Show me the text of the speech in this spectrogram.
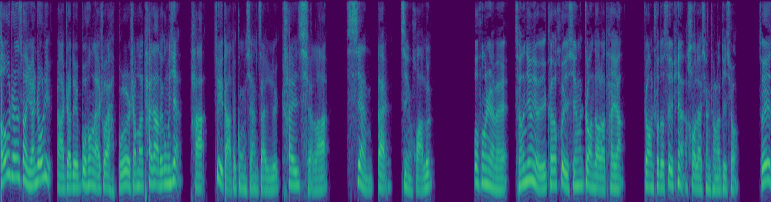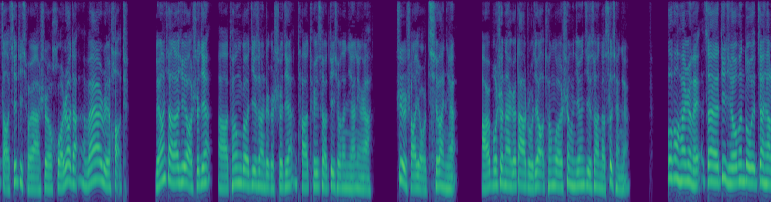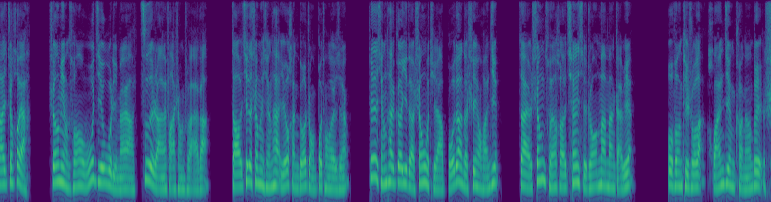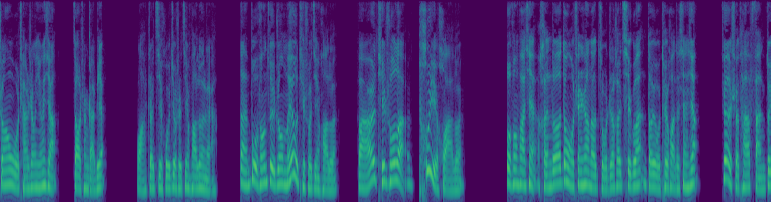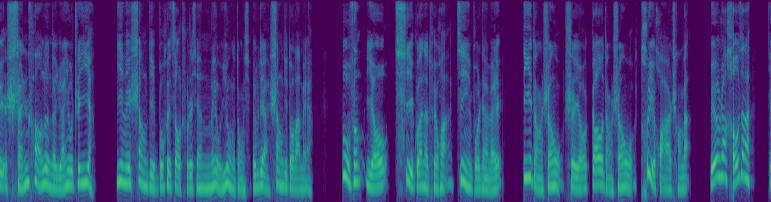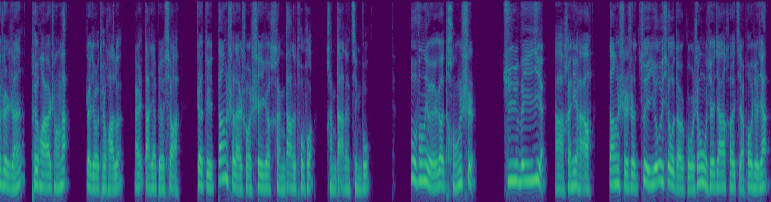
头针算圆周率啊，这对布冯来说呀，不是什么太大的贡献。它最大的贡献在于开启了现代进化论。布冯认为，曾经有一颗彗星撞到了太阳，撞出的碎片后来形成了地球。所以早期地球呀是火热的，very hot。量下来需要时间啊！通过计算这个时间，他推测地球的年龄呀，至少有七万年，而不是那个大主教通过圣经计算的四千年。布封还认为，在地球温度降下来之后呀，生命从无机物里面啊自然发生出来的。早期的生命形态有很多种不同类型，这些形态各异的生物体啊，不断的适应环境，在生存和迁徙中慢慢改变。布封提出了环境可能对生物产生影响。造成改变，哇，这几乎就是进化论了呀！但布冯最终没有提出进化论，反而提出了退化论。布冯发现很多动物身上的组织和器官都有退化的现象，这是他反对神创论的缘由之一啊！因为上帝不会造出这些没有用的东西，对不对？上帝多完美啊！布冯由器官的退化进一步认为，低等生物是由高等生物退化而成的，比如说猴子呢。就是人退化而成的，这就是退化论。哎，大家别笑啊，这对当时来说是一个很大的突破，很大的进步。布封有一个同事居威叶啊，很厉害啊，当时是最优秀的古生物学家和解剖学家，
